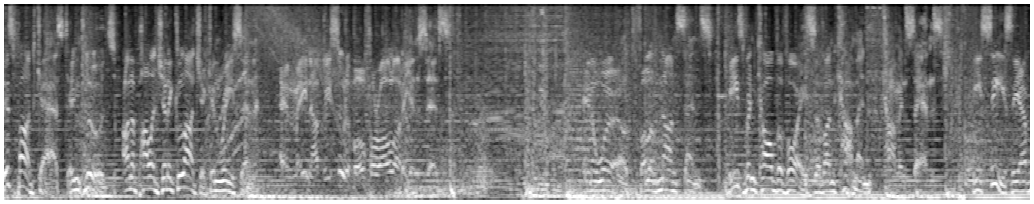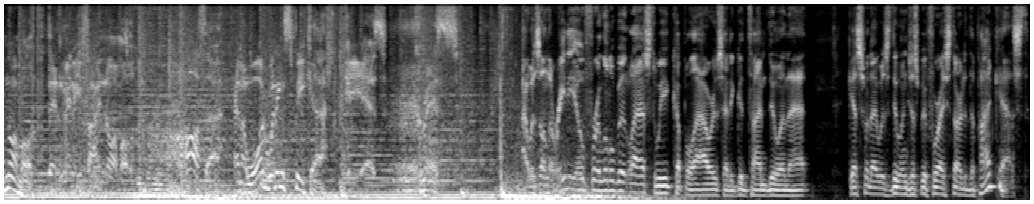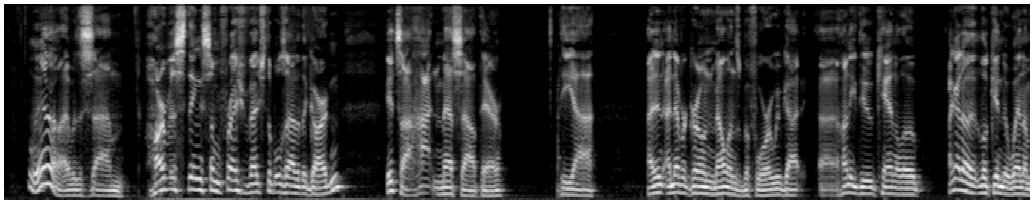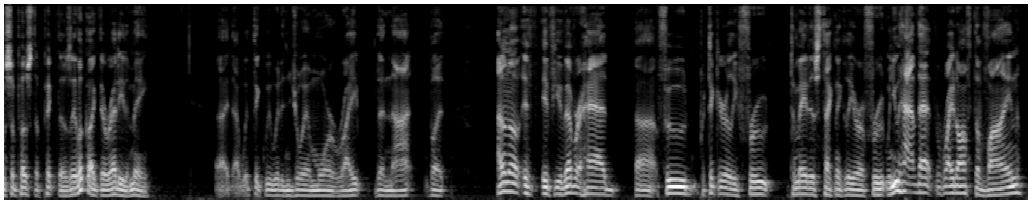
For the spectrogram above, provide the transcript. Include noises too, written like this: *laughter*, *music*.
This podcast includes unapologetic logic and reason and may not be suitable for all audiences. In a world full of nonsense, he's been called the voice of uncommon common sense. He sees the abnormal that many find normal. Author and award winning speaker, he is Chris. I was on the radio for a little bit last week, couple hours, had a good time doing that. Guess what I was doing just before I started the podcast? Well, I was um, harvesting some fresh vegetables out of the garden. It's a hot mess out there. The uh, I didn't I never grown melons before. We've got uh, honeydew, cantaloupe. I got to look into when I'm supposed to pick those. They look like they're ready to me. I, I would think we would enjoy them more ripe than not, but I don't know if if you've ever had uh, food, particularly fruit, tomatoes technically are a fruit. When you have that right off the vine,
